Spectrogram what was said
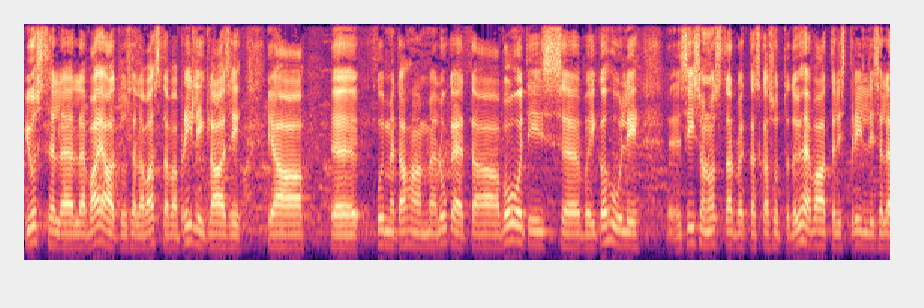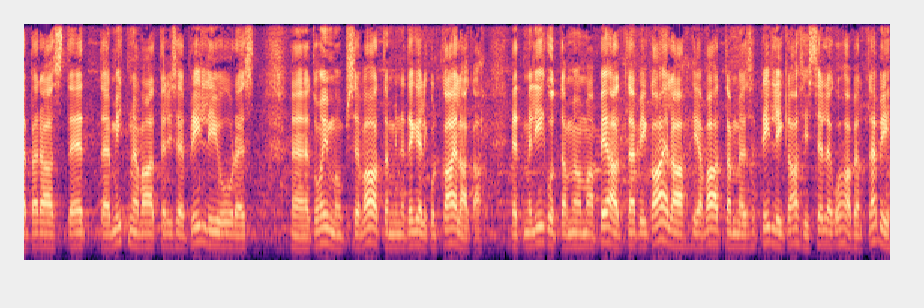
just sellele vajadusele vastava prilliklaasi ja kui me tahame lugeda voodis eh, või kõhuli, siis on otstarbekas kasutada ühevaatelist prilli, sellepärast et mitmevaatelise prilli juures toimub see vaatamine tegelikult kaelaga. et me liigutame oma pead läbi kaela ja vaatame prilliklaasist selle koha pealt läbi,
